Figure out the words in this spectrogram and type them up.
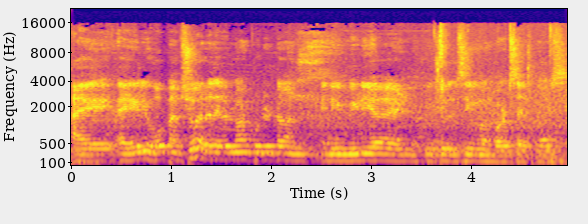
I, I really hope I'm sure they will not put it on any media and people seeing on WhatsApp because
